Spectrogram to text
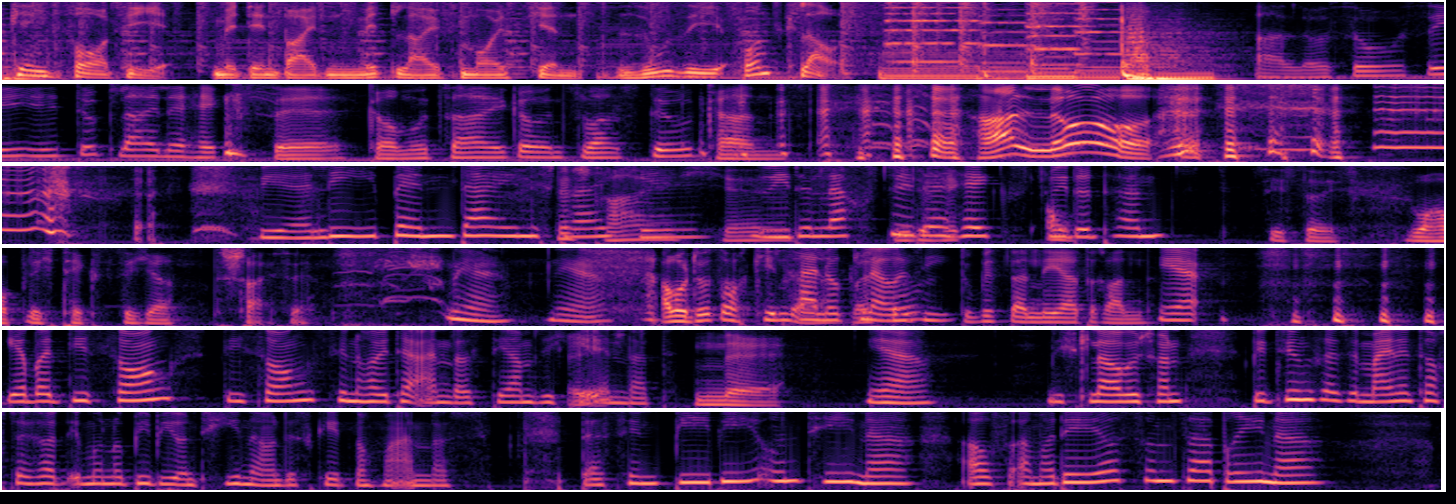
Fucking 40 mit den beiden Midlife-Mäuschen Susi und Klaus. Hallo Susi, du kleine Hexe, komm und zeig uns, was du kannst. Hallo! Wir lieben deine Streiche, Streiche, wie du lachst, wie, wie du du hex- heckst, wie Oh. du tanzt. Siehst du, ich bin überhaupt nicht textsicher. Scheiße. Ja, ja, Aber du hast auch Kinder. Hallo, weißt du? Klausi. du bist da näher dran. ja. ja, aber die Songs, die Songs sind heute anders, die haben sich Echt? geändert. Nee. Ja, ich glaube schon. Beziehungsweise meine Tochter hört immer nur Bibi und Tina und es geht nochmal anders. Das sind Bibi und Tina auf Amadeus und Sabrina.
